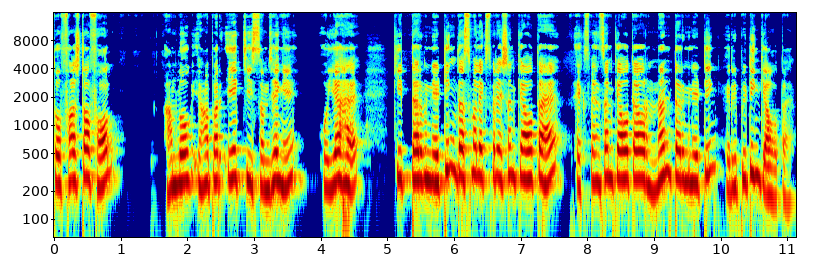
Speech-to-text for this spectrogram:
तो फ़र्स्ट ऑफ़ ऑल हम लोग यहाँ पर एक चीज़ समझेंगे, वो यह है कि टर्मिनेटिंग दसमल एक्सप्रेशन क्या होता है? एक्सपेंशन क्या होता है और नॉन टर्मिनेटिंग रिपीटिंग क्या होता है?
